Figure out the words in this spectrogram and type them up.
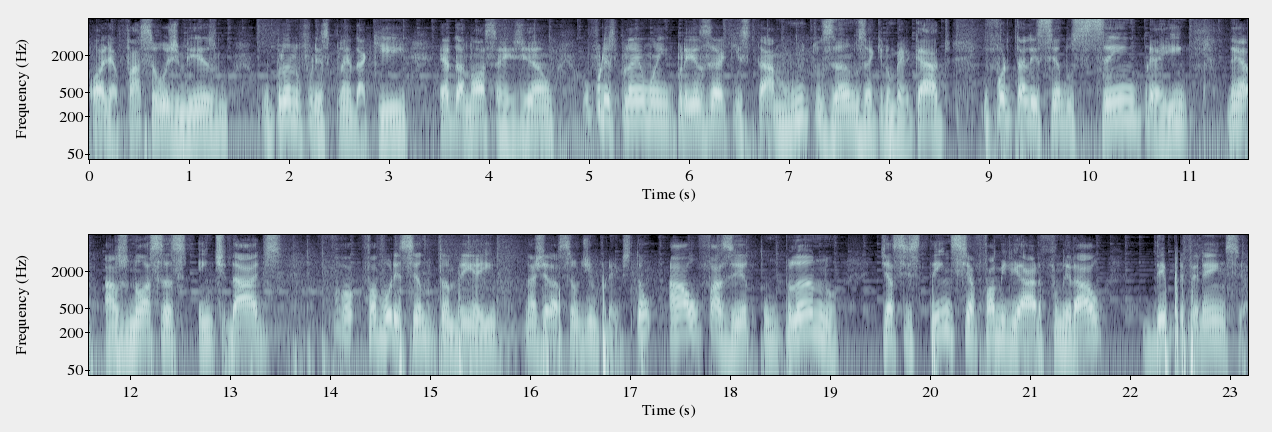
olha, faça hoje mesmo. O plano Funesplan é daqui, é da nossa região. O Funesplan é uma empresa que está há muitos anos aqui no mercado e fortalecendo sempre aí né, as nossas entidades, favorecendo também aí na geração de empregos. Então, ao fazer um plano de assistência familiar funeral de preferência.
